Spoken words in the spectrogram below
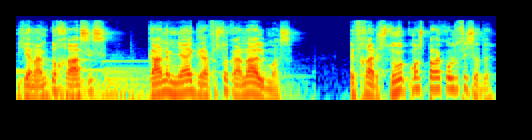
Για να μην το χάσεις, κάνε μια εγγραφή στο κανάλι μας. Ευχαριστούμε που μας παρακολουθήσατε.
